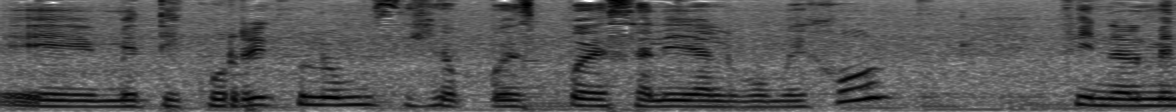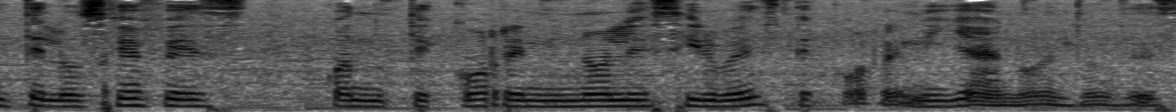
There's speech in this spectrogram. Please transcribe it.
eh, metí currículums, dije pues puede salir algo mejor. Finalmente los jefes cuando te corren y no les sirves, te corren y ya, ¿no? Entonces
